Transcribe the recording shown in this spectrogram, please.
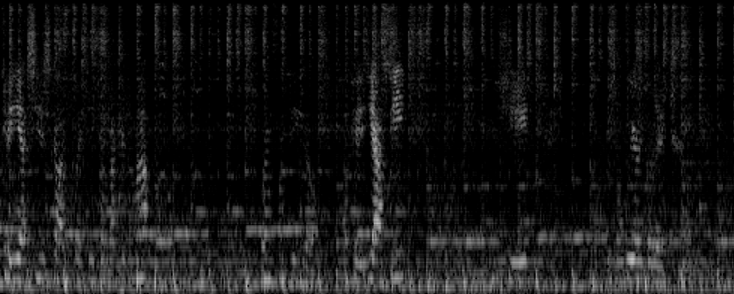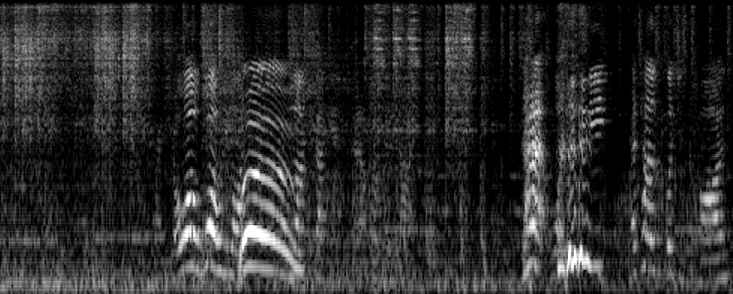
Okay, yes, he just got to place. He go back to the map. Where the fuck did he go? Okay, yeah, see? See? It's, it's a weird glitch. Trying to- Oh, whoa, whoa, he lost. He Whoa! launched back in. And I'm gonna die. what, see? That's how this glitch is caused.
